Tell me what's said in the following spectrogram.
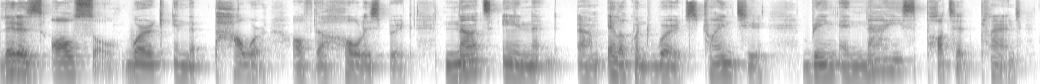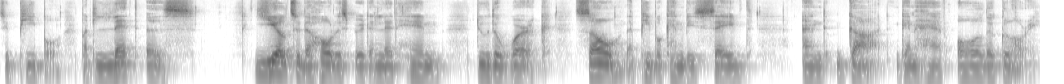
Let us also work in the power of the Holy Spirit, not in um, eloquent words, trying to bring a nice potted plant to people, but let us yield to the Holy Spirit and let Him do the work so that people can be saved and God can have all the glory.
